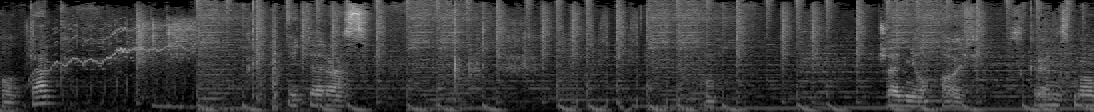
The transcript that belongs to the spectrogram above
O tak. I teraz przednią oś skrętną.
